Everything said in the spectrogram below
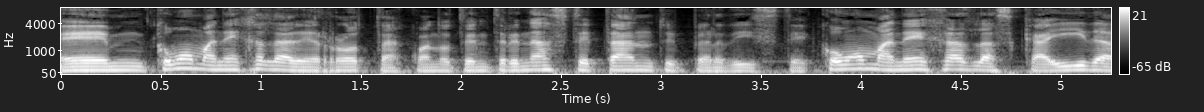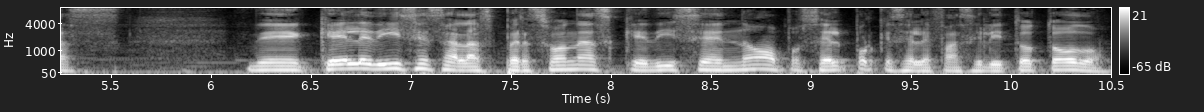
Em, ¿Cómo manejas la derrota cuando te entrenaste tanto y perdiste? ¿Cómo manejas las caídas? ¿De qué le dices a las personas que dicen, no, pues él porque se le facilitó todo?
